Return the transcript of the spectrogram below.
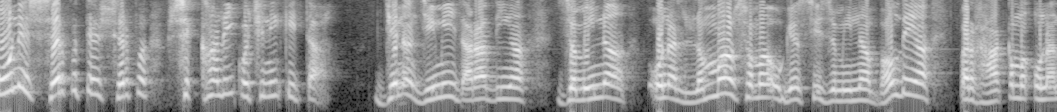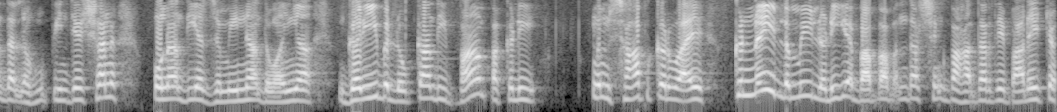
ਉਹਨੇ ਸਿਰਫ ਤੇ ਸਿਰਫ ਸਿੱਖਾਂ ਲਈ ਕੁਝ ਨਹੀਂ ਕੀਤਾ। ਜਿਨ੍ਹਾਂ ਜ਼ਿਮੀਂਦਾਰਾਂ ਦੀਆਂ ਜ਼ਮੀਨਾਂ, ਉਹਨਾਂ ਲੰਮਾ ਸਮਾਂ ਹੋ ਗਿਆ ਸੀ ਜ਼ਮੀਨਾਂ ਵਾਹੁੰਦੇ ਆ ਪਰ ਹਾਕਮ ਉਹਨਾਂ ਦਾ ਲਹੂ ਪੀਂਦੇ ਸਨ। ਉਹਨਾਂ ਦੀਆਂ ਜ਼ਮੀਨਾਂ ਦਵਾਈਆਂ ਗਰੀਬ ਲੋਕਾਂ ਦੀ ਬਾਹ ਪਕੜੀ, ਇਨਸਾਫ ਕਰਵਾਏ। ਕਿੰਨੀ ਲੰਮੀ ਲੜੀ ਹੈ ਬਾਬਾ ਬੰਦਾ ਸਿੰਘ ਬਹਾਦਰ ਦੇ ਬਾਰੇ ਚ,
